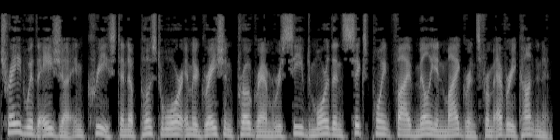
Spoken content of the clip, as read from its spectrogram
Trade with Asia increased and a post-war immigration program received more than 6.5 million migrants from every continent.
